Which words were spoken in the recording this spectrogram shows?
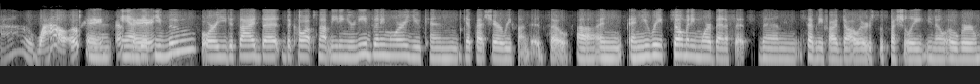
Oh, wow. Okay. And, okay. and if you move or you decide that the co-op's not meeting your needs anymore, you can get that share refunded. So, uh, and and you reap so many more benefits than seventy-five dollars, especially you know over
